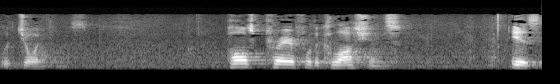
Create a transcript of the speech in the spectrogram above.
with joyfulness. Paul's prayer for the Colossians is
